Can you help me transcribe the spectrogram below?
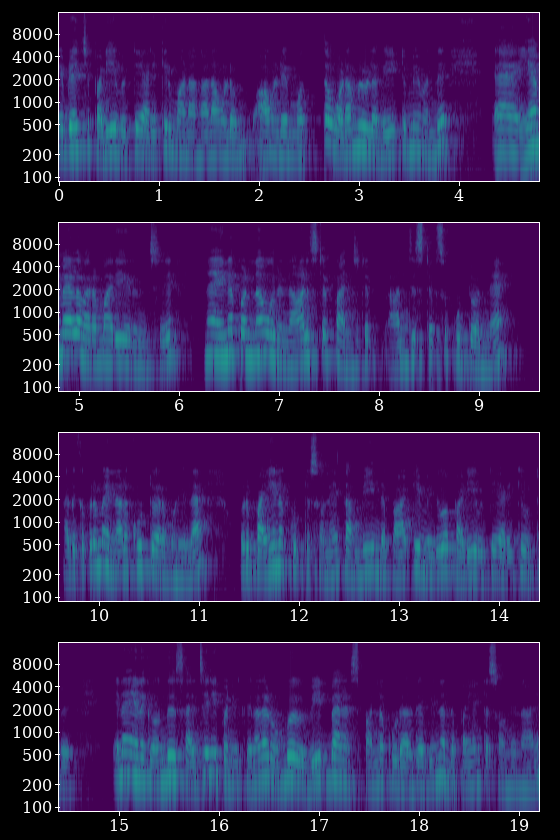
எப்படியாச்சும் படியை விட்டு இறக்கிருமானாங்க ஆனால் அவங்களோட அவங்களுடைய மொத்த உடம்புல உள்ள வெயிட்டுமே வந்து என் மேலே வர மாதிரியே இருந்துச்சு. நான் என்ன பண்ணால் ஒரு நாலு ஸ்டெப் அஞ்சு ஸ்டெப் அஞ்சு ஸ்டெப்ஸ் கூப்பிட்டு வந்தேன். அதுக்கப்புறமா என்னால் கூப்பிட்டு வர முடியல. ஒரு பையனை கூப்பிட்டு சொன்னேன் தம்பி இந்த பாட்டியை மெதுவாக படியை விட்டு இறக்கி விட்டுரு. ஏன்னா எனக்கு வந்து சர்ஜரி பண்ணியிருக்கிறதுனால ரொம்ப வெயிட் பேலன்ஸ் பண்ணக்கூடாது அப்படின்னு அந்த பையன்கிட்ட சொன்னேன் நான்.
